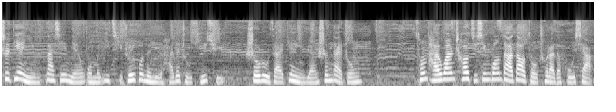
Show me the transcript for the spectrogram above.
是电影《那些年我们一起追过的女孩》的主题曲，收录在电影原声带中。从台湾超级星光大道走出来的胡夏，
